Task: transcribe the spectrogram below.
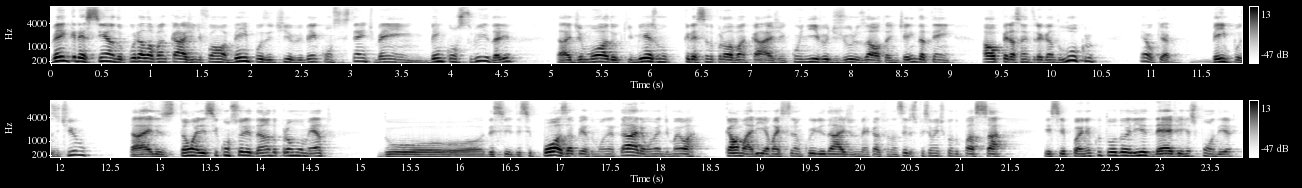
vem crescendo por alavancagem de forma bem positiva e bem consistente, bem, bem construída ali, tá? de modo que mesmo crescendo por alavancagem, com nível de juros alto, a gente ainda tem a operação entregando lucro, é o que é bem positivo. Tá? Eles estão ali se consolidando para um momento do, desse, desse pós-aperto monetário, um momento de maior calmaria, mais tranquilidade no mercado financeiro, especialmente quando passar esse pânico todo ali, deve responder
